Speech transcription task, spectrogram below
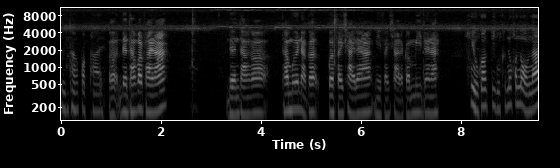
เดินทางปลอดภัยก็เดินทางปลอดภัยนะ เดินทางก็ถ้ามืดเนี่ยก็เปิดไฟฉายด้วยนะ มีไฟฉายแล้วก็มีดด้วยนะ หิวก็กินขนมขนมนะ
